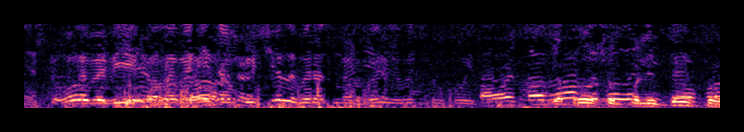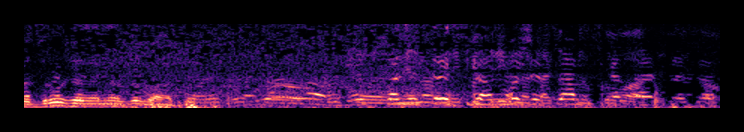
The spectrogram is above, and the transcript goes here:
звісно. Коли ви, ві- коли ви відео включили, ви розмовляли, ви спілкуєтеся. Я прошу поліцейського друже не називати. Полицейский, он потрібно может так сам спілкуватися. сказать,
